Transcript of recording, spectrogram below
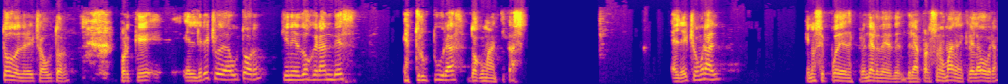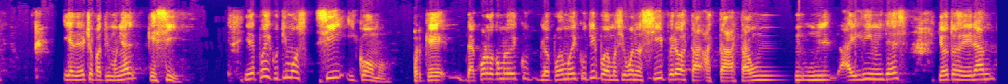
todo el derecho de autor, porque el derecho de autor tiene dos grandes estructuras dogmáticas el derecho moral, que no se puede desprender de, la persona humana que crea la obra, y el derecho patrimonial, que sí. Y después discutimos sí y cómo, porque de acuerdo a cómo lo, podemos discutir, podemos decir, bueno, sí, pero hasta, hasta, hasta un, hay límites, y otros dirán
